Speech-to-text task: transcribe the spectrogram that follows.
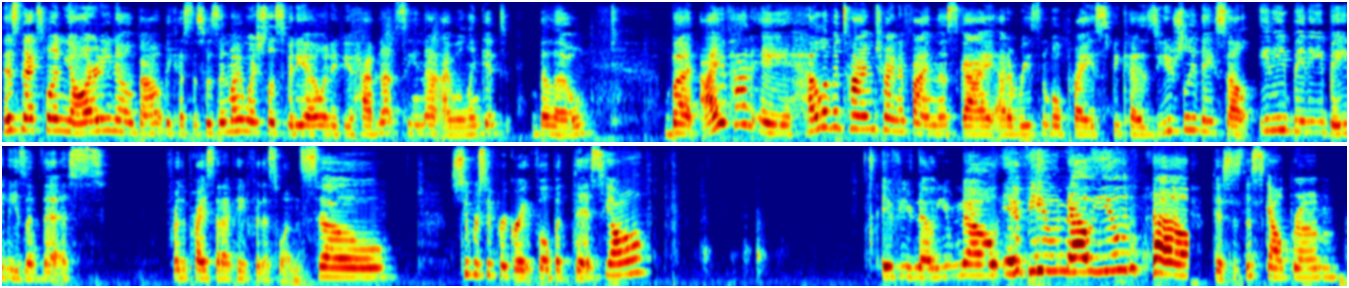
This next one y'all already know about because this was in my wish list video and if you have not seen that I will link it below. But I've had a hell of a time trying to find this guy at a reasonable price because usually they sell itty bitty babies of this for the price that I paid for this one. So super super grateful, but this y'all if you know, you know. If you know, you know. This is the scalprum.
